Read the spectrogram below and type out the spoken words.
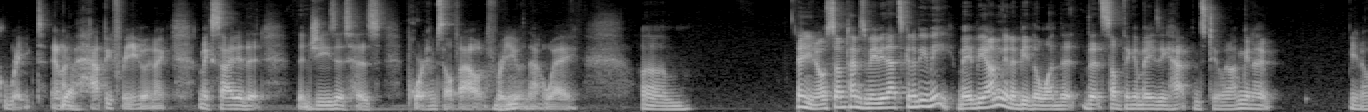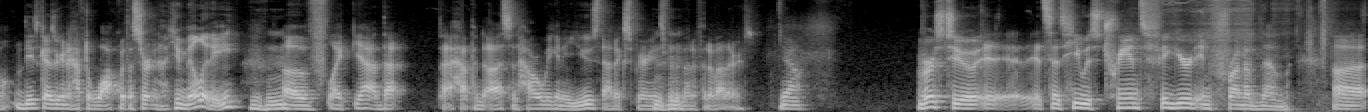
great, and I'm happy for you, and I, I'm excited that that Jesus has poured Himself out for you in that way. Um, and you know, sometimes maybe that's going to be me. Maybe I'm going to be the one that that something amazing happens to, and I'm going to, you know, these guys are going to have to walk with a certain humility mm-hmm. of like, yeah, that that happened to us, and how are we going to use that experience for the mm-hmm. benefit of others? yeah. Verse two, it, it says he was transfigured in front of them. Uh,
